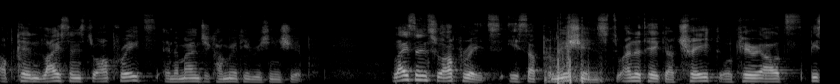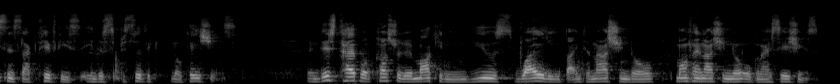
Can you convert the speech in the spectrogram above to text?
obtain license to operate and manage community relationship. License to operate is a permissions to undertake a trade or carry out business activities in the specific locations. And this type of cultural marketing used widely by international, multinational organizations.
